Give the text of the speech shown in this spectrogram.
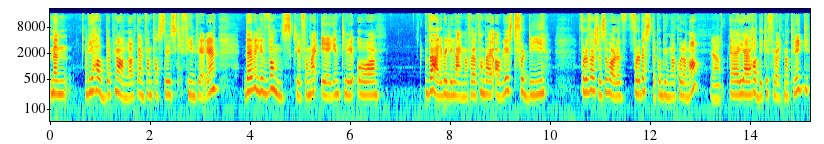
men vi hadde planlagt en fantastisk fin ferie. Det er veldig vanskelig for meg egentlig å være veldig lei meg for at han ble avlyst, fordi for det første så var det for det beste pga. korona. Ja. Eh, Jeg hadde ikke følt meg trygg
